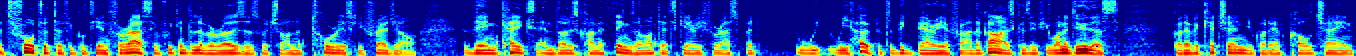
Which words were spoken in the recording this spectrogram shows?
it's fraught with difficulty. And for us, if we can deliver roses, which are notoriously fragile, then cakes and those kind of things are not that scary for us. But we, we hope it's a big barrier for other guys because if you want to do this, you've got to have a kitchen, you've got to have cold chain,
